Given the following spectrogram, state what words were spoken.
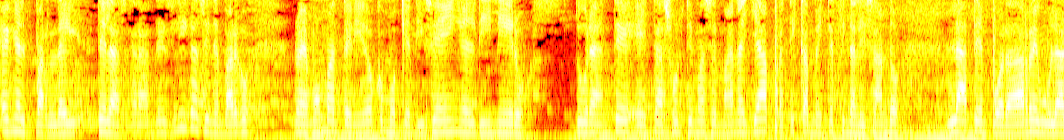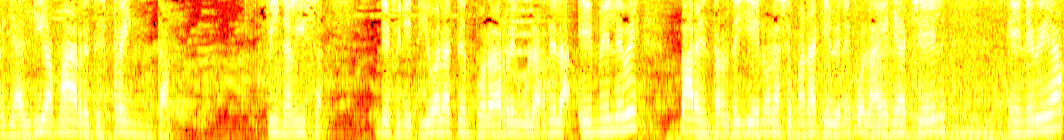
en el parlay de las grandes ligas. Sin embargo, nos hemos mantenido como quien dice en el dinero durante estas últimas semanas, ya prácticamente finalizando la temporada regular, ya el día martes 30 finaliza definitiva la temporada regular de la MLB para entrar de lleno la semana que viene con la NHL NBA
